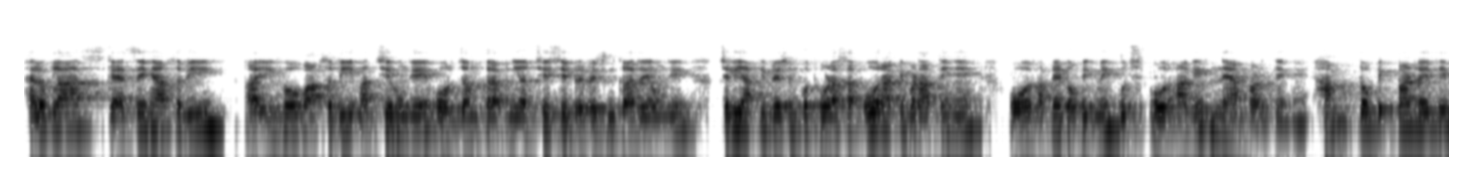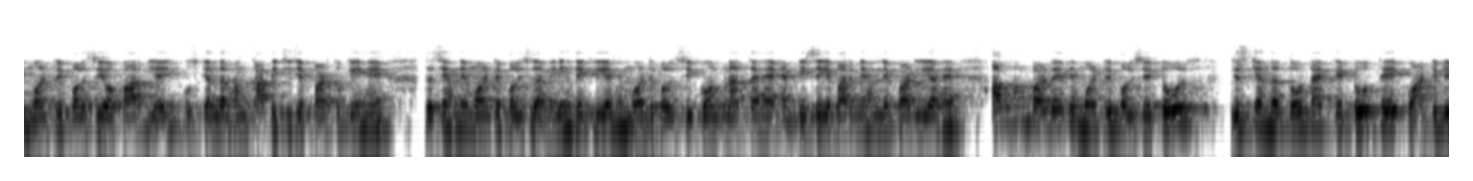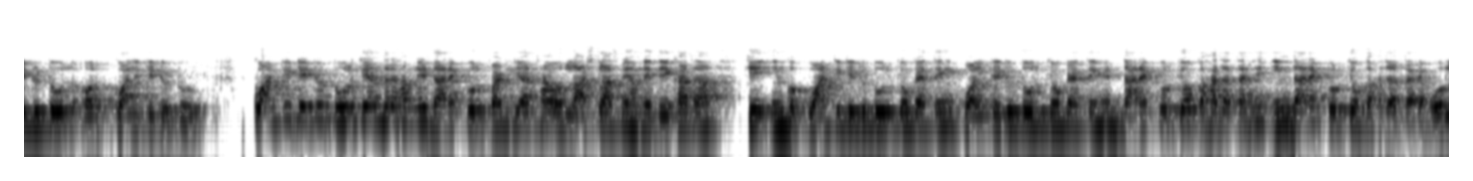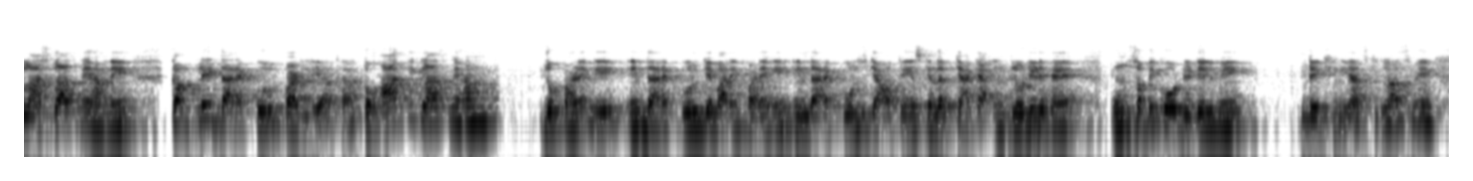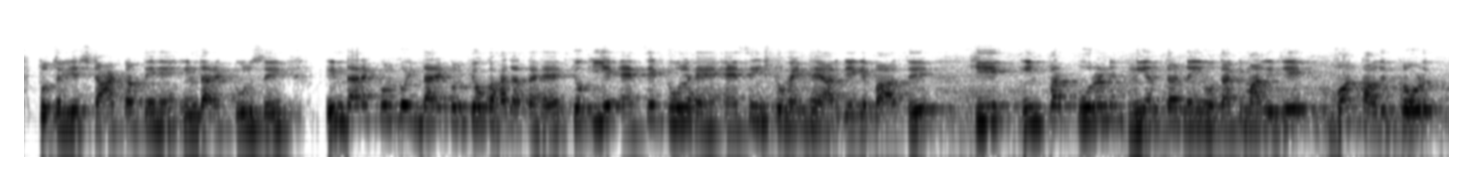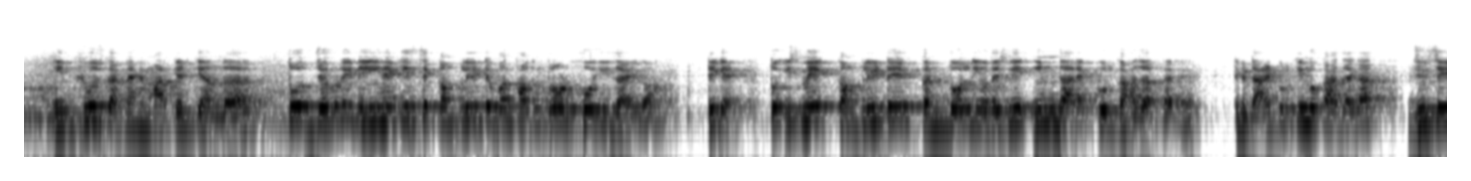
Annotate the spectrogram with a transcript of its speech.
Hello class कैसे हैं आप सभी? आई होप आप सभी अच्छे होंगे और जमकर अपनी अच्छे से प्रिपरेशन कर रहे होंगे। चलिए आपकी प्रिपरेशन को थोड़ा सा और आगे बढ़ाते हैं और अपने टॉपिक में कुछ और आगे नया पढ़ते हैं। हम टॉपिक पढ़ रहे थे मॉनिटरी पॉलिसी ऑफ़ आरबीआई उसके अंदर हम काफ़ी चीज़ें पढ़ चुके हैं। जैसे हमने मॉनिटरी पॉलिसी का मीनिंग देख लिया है। मॉनिटरी पॉलिसी कौन बनाता है? एमपीसी के बारे में हमने पढ़ लिया है। अब हम पढ़ रहे थे मॉनिटरी पॉलिसी टूल्स जिसके अंदर दो टाइप के टूल थे क्वांटिटेटिव टूल और क्वालिटेटिव टूल क्वांटिटेटिव टूल के अंदर हमने डायरेक्ट टूल पढ़ लिया था और लास्ट क्लास में हमने देखा था कि इनको क्वांटिटेटिव टूल क्यों कहते हैं क्वालिटेटिव टूल क्यों कहते हैं डायरेक्ट टूल क्यों कहा जाता है इनडायरेक्ट टूल क्यों कहा जाता है? और लास्ट क्लास में हमने कंप्लीट डायरेक्ट टूल पढ़ लिया था। तो आज की क्लास में हम जो पढ़ेंगे इनडायरेक्ट टूल के बारे में पढ़ेंगे इनडायरेक्ट टूल्स क्या होते हैं, इसके अंदर क्या क्या इंक्लूडेड है, उन सभी को डिटेल में देखेंगे आज की क्लास में। तो चलिए स्टार्ट करते हैं इनडायरेक्ट टूल से। इनडायरेक्ट टूल को इनडायरेक्ट टूल क्यों कहा जाता है? क्योंकि ये ऐसे टूल हैं, ऐसे इंस्ट्रूमेंट हैं आरबीआई के पास कि इन पर पूर्ण नियंत्रण नहीं होता। कि मान लीजिए 1000 करोड़ इंफ्यूज करना है मार्केट के अंदर तो ज़रूरी नहीं है कि इससे कंप्लीट 1000 करोड़ हो ही जाएगा। ठीक है? तो इसमें कंप्लीट कंट्रोल नहीं होता, इसलिए इनडायरेक्ट टूल कहा जाता है। ठीक है? डायरेक्ट टूल किन को कहा जाएगा? जिनसे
